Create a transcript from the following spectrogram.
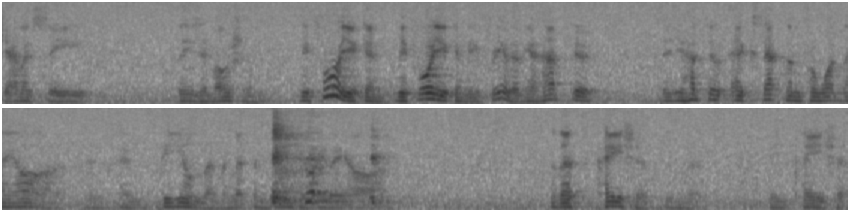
jealousy, these emotions. Before you can, before you can be free of them, you have to, you have to accept them for what they are and, feel them and let them be the way they are. So that's patience, isn't it? Being patient.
